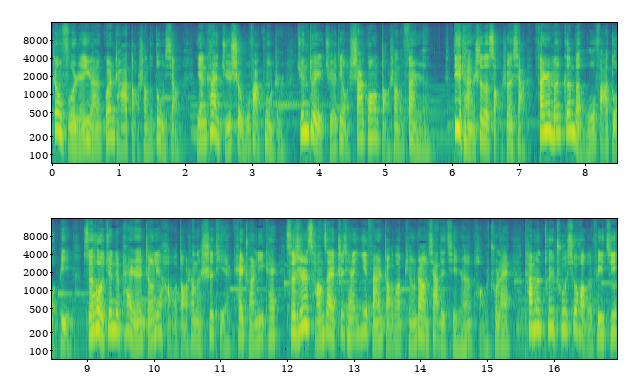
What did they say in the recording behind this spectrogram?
政府人员观察岛上的动向，眼看局势无法控制，军队决定杀光岛上的犯人。地毯式的扫射下，犯人们根本无法躲避。随后，军队派人整理好岛上的尸体，开船离开。此时，藏在之前伊凡找到屏障下的几人跑了出来，他们推出修好的飞机。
